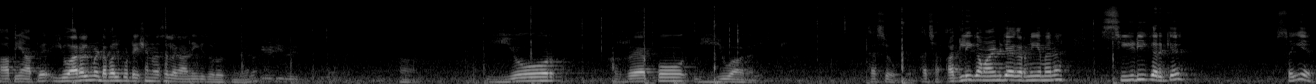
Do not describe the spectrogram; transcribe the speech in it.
आप यहाँ पे यू में डबल कोटेशन वैसे लगाने की ज़रूरत नहीं है ना? हाँ। योर रेपो यू ऐसे हो गया। अच्छा अगली कमांड क्या करनी है मैंने? सी डी करके, सही है?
